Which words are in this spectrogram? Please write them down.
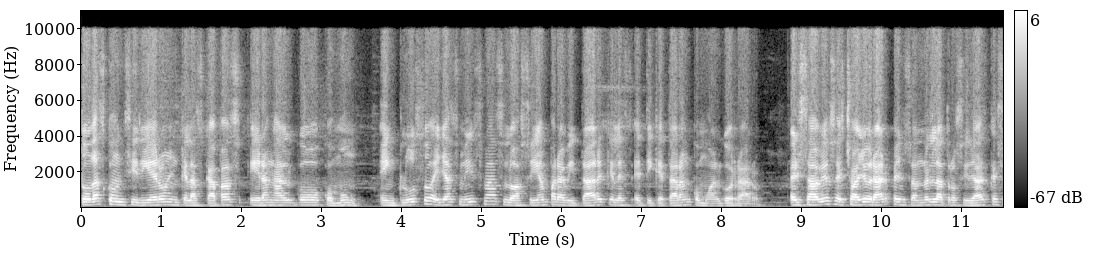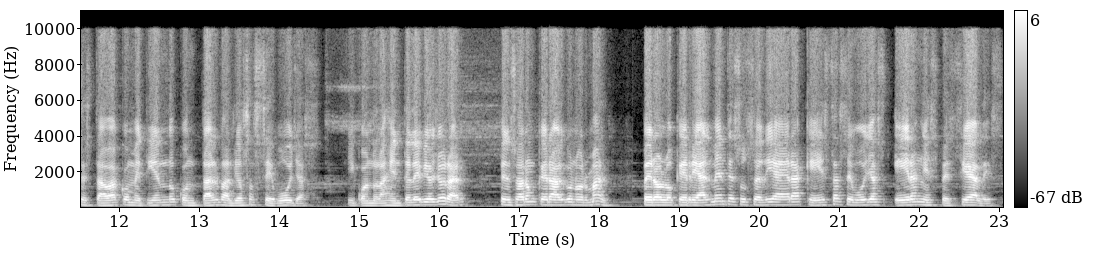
Todas coincidieron en que las capas eran algo común, e incluso ellas mismas lo hacían para evitar que les etiquetaran como algo raro. El sabio se echó a llorar pensando en la atrocidad que se estaba cometiendo con tal valiosas cebollas, y cuando la gente le vio llorar, pensaron que era algo normal, pero lo que realmente sucedía era que estas cebollas eran especiales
